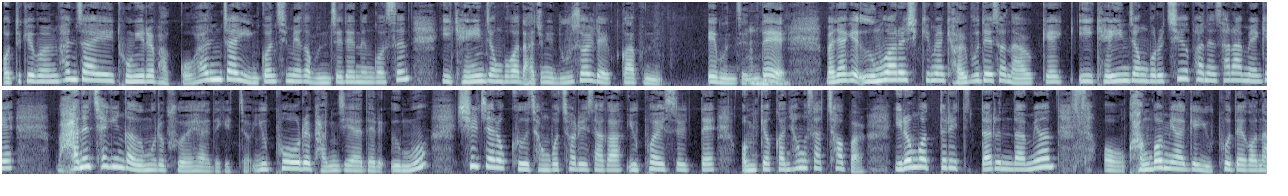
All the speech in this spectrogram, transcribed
어떻게 보면 환자의 동의를 받고 환자의 인권 침해가 문제되는 것은 이 개인 정보가 나중에 누설될까 분. 의 문제인데 만약에 의무화를 시키면 결부돼서 나올 게 이 개인 정보를 취급하는 사람에게 많은 책임과 의무를 부여해야 되겠죠. 유포를 방지해야 될 의무, 실제로 그 정보 처리사가 유포했을 때 엄격한 형사 처벌 이런 것들이 뒤따른다면 어, 광범위하게 유포되거나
